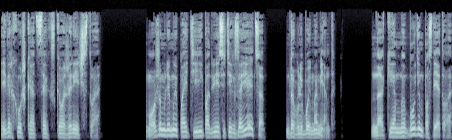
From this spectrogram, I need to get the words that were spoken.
и верхушка ацекского жречества. Можем ли мы пойти и подвесить их за яйца? Да в любой момент. Но кем мы будем после этого?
